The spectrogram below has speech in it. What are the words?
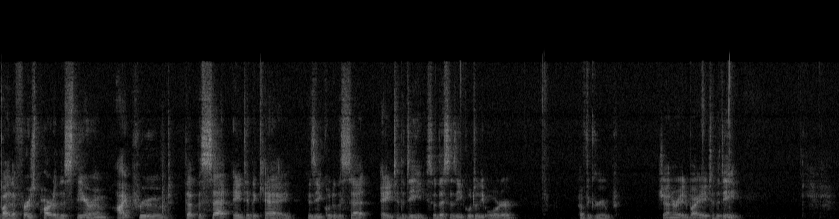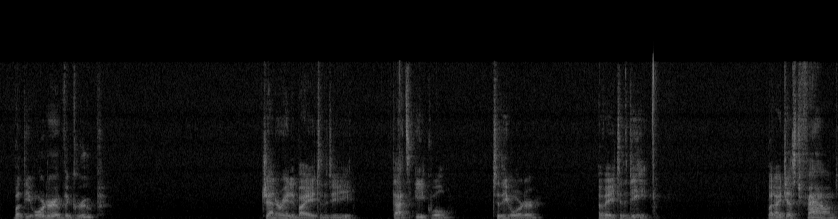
by the first part of this theorem, I proved that the set a to the k is equal to the set a to the d. So this is equal to the order of the group generated by a to the d. But the order of the group generated by a to the d, that's equal to the order of a to the d. But I just found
